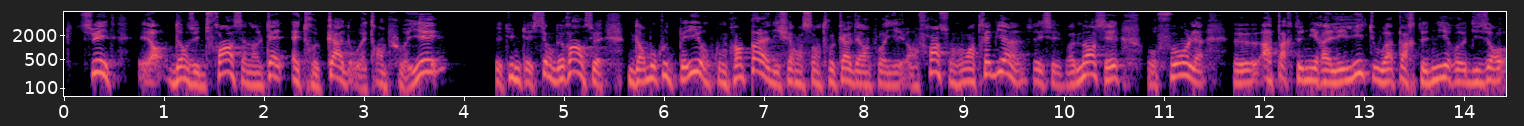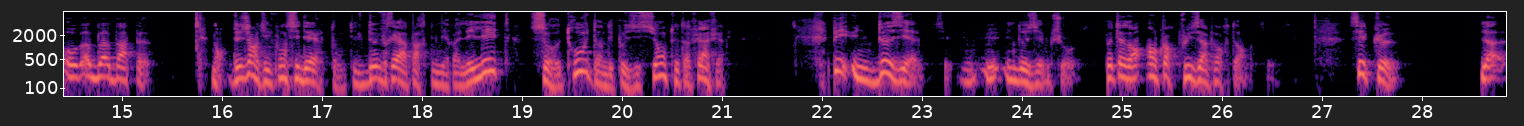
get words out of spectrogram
tout de suite. Et dans une France dans laquelle être cadre ou être employé c'est une question de rang. Dans beaucoup de pays, on ne comprend pas la différence entre cadre et employé. En France, on comprend très bien. C'est vraiment, c'est au fond euh, appartenir à l'élite ou appartenir, euh, disons, au peuple. Non, des gens qui considèrent qu'ils devraient appartenir à l'élite se retrouvent dans des positions tout à fait inférieures. Puis une deuxième, une, deuxième chose, peut-être encore plus importante, c'est que la,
